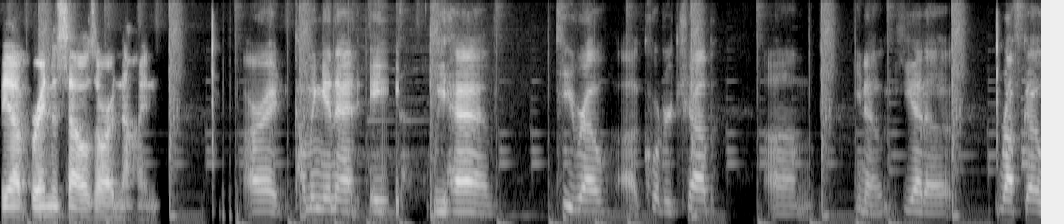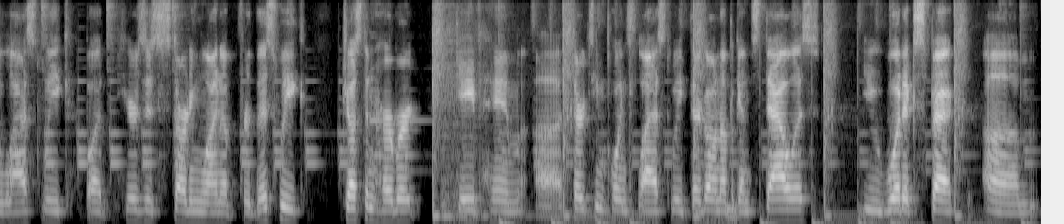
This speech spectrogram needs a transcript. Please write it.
we have Brandon Salazar at nine. All right, coming in at eight, we have T Rowe, uh, Quarter Chubb. Um, you know, he had a rough go last week, but here's his starting lineup for this week. Justin Herbert gave him uh, 13 points last week. They're going up against Dallas. You would expect, um,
